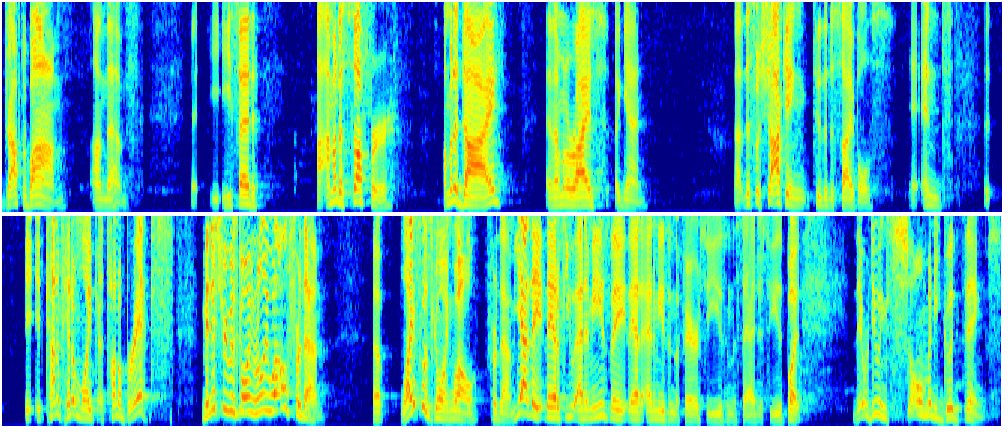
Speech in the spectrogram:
dropped a bomb on them. He said, I'm going to suffer I'm going to die, and I'm going to rise again. Now, this was shocking to the disciples, and it, it kind of hit them like a ton of bricks. Ministry was going really well for them. Uh, life was going well for them. Yeah, they, they had a few enemies. They, they had enemies in the Pharisees and the Sadducees, but they were doing so many good things.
